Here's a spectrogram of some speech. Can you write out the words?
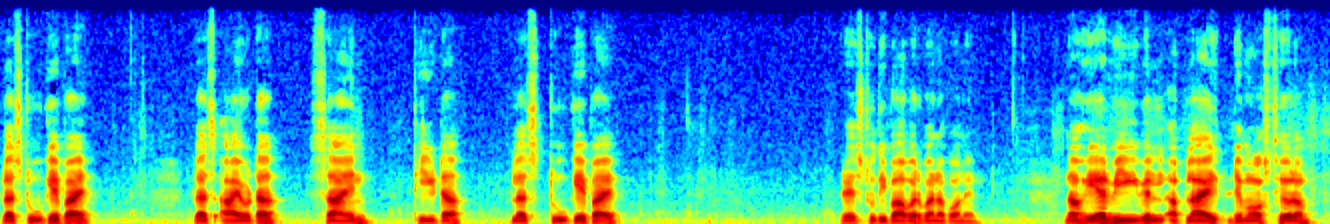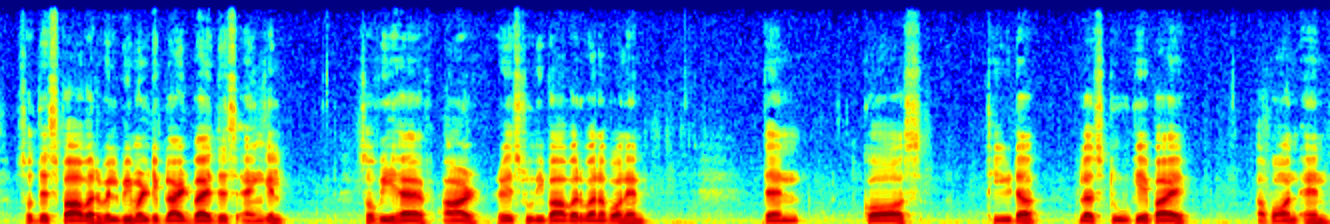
plus 2k pi plus iota sine theta plus 2k pi raised to the power 1 upon n. Now here we will apply De Moivre's theorem. So this power will be multiplied by this angle. So we have r raised to the power 1 upon n. Then cos theta plus 2k pi upon n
